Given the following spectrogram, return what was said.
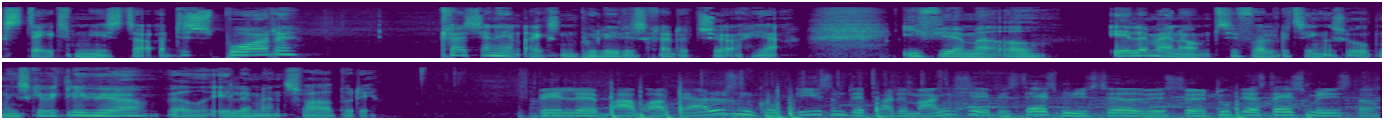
statsminister. Og det spurgte Christian Henriksen, politisk redaktør her i firmaet Ellemann om til Folketingets åbning. Skal vi ikke lige høre, hvad Ellemann svarede på det? Vil øh, Barbara Bertelsen kunne blive som departementchef i statsministeriet, hvis øh, du bliver statsminister?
